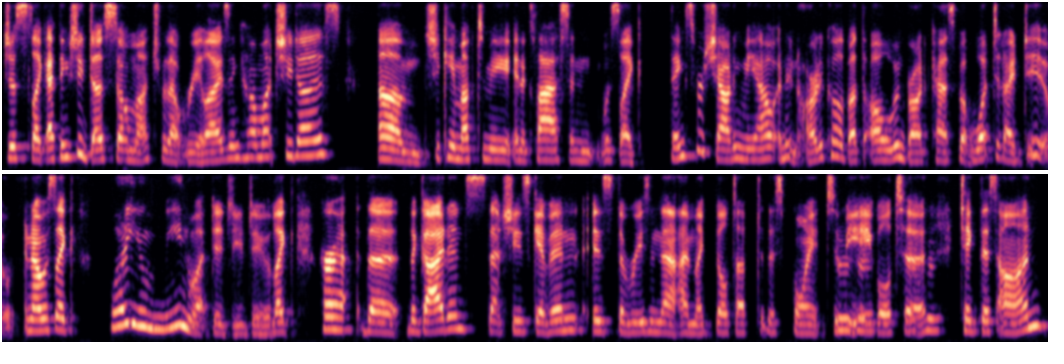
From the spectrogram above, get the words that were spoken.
just like I think she does so much without realizing how much she does. Um, she came up to me in a class and was like, "Thanks for shouting me out in an article about the all women broadcast, but what did I do?" And I was like, "What do you mean? What did you do?" Like her the the guidance that she's given is the reason that I'm like built up to this point to mm-hmm. be able to mm-hmm. take this on.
